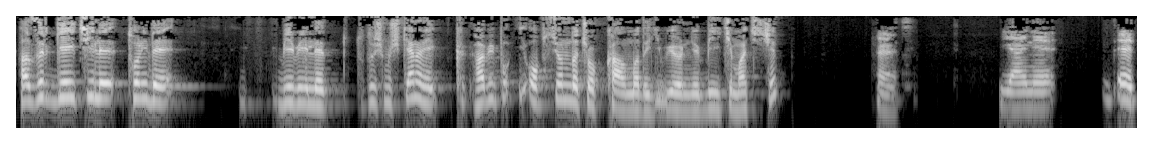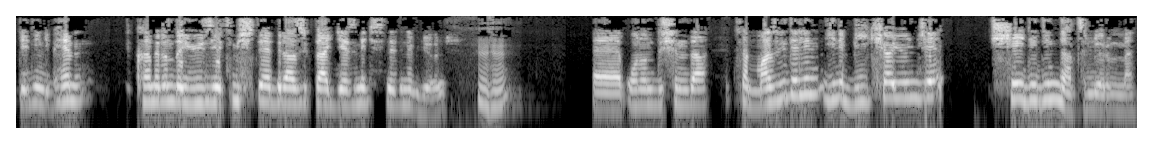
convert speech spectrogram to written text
Hazır Gaethje ile Tony de birbiriyle tutuşmuşken hani Habib opsiyonu da çok kalmadı gibi görünüyor bir iki maç için. Evet. Yani evet dediğin gibi hem Kanır'ın da 170'te birazcık daha gezmek istediğini biliyoruz. Hı hı. Ee, onun dışında mesela Masvidal'in yine bir iki ay önce şey dediğini de hatırlıyorum ben.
